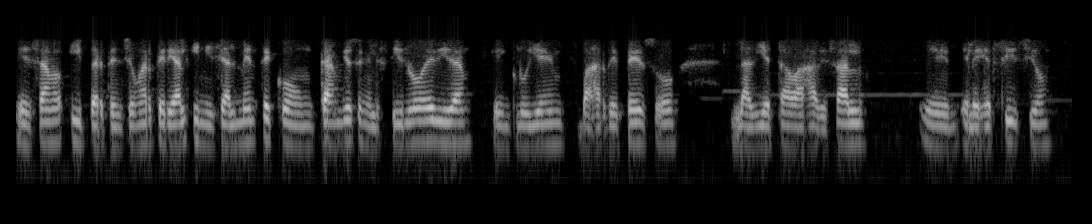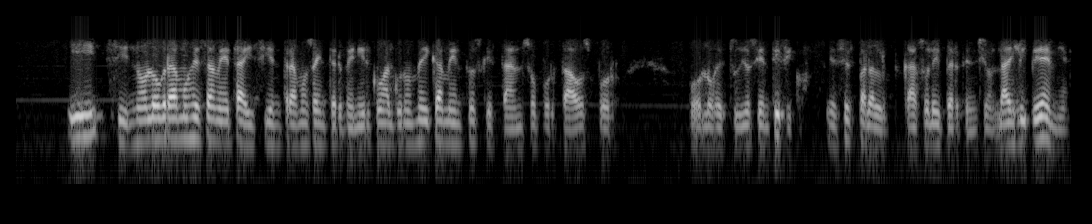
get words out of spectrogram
esa hipertensión arterial inicialmente con cambios en el estilo de vida que incluyen bajar de peso, la dieta baja de sal, eh, el ejercicio y si no logramos esa meta ahí sí entramos a intervenir con algunos medicamentos que están soportados por, por los estudios científicos. Ese es para el caso de la hipertensión. La dislipidemia.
